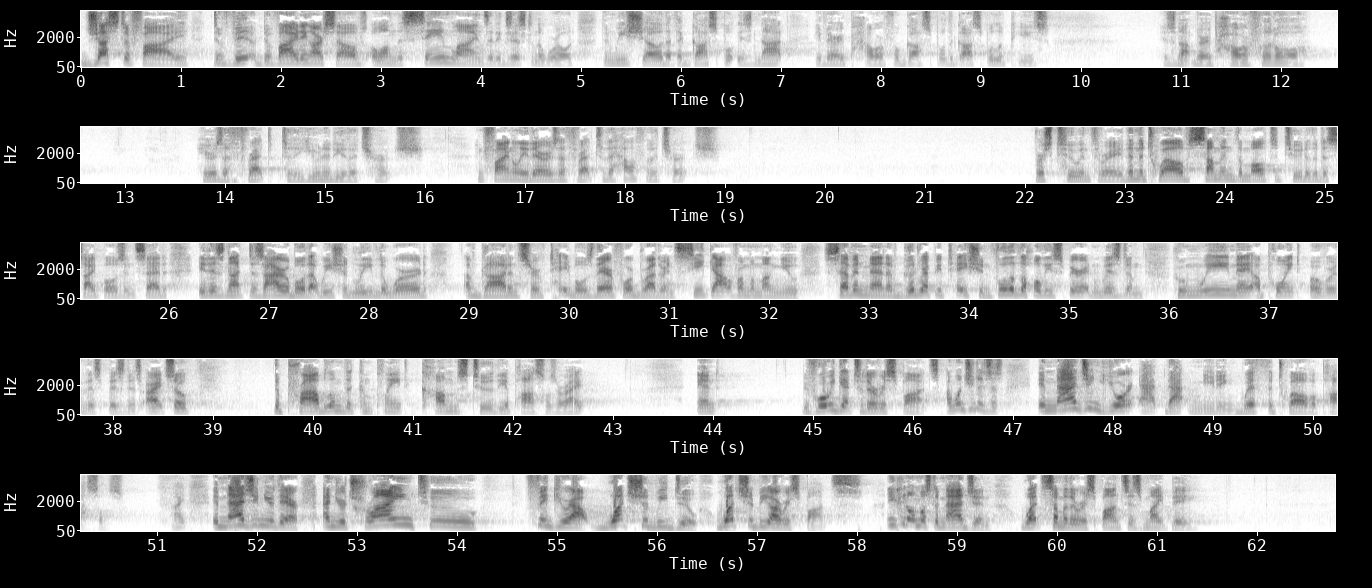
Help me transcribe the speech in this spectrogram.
justify divi- dividing ourselves along the same lines that exist in the world, then we show that the gospel is not a very powerful gospel. The gospel of peace is not very powerful at all. Here is a threat to the unity of the church. And finally, there is a threat to the health of the church. Verse 2 and 3. Then the twelve summoned the multitude of the disciples and said, It is not desirable that we should leave the word of God and serve tables. Therefore, brethren, seek out from among you seven men of good reputation, full of the Holy Spirit and wisdom, whom we may appoint over this business. All right, so the problem, the complaint comes to the apostles, all right? And before we get to their response, I want you to just imagine you're at that meeting with the 12 apostles. Right? Imagine you're there and you're trying to figure out what should we do? What should be our response? You can almost imagine what some of the responses might be.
